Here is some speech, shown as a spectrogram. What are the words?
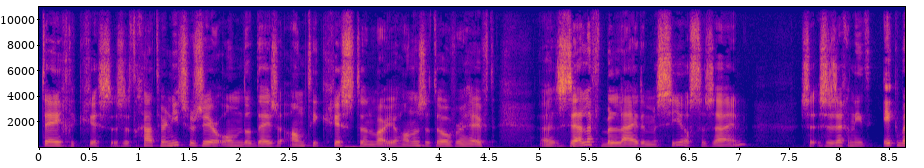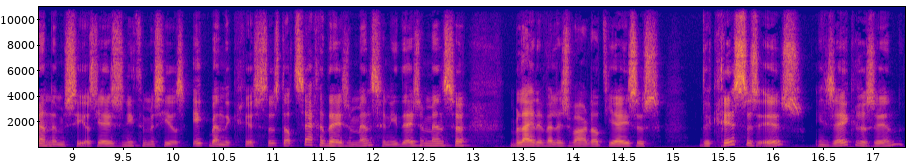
tegen Christus. Het gaat er niet zozeer om dat deze antichristen waar Johannes het over heeft, uh, zelf beleiden Messias te zijn. Ze, ze zeggen niet, ik ben de Messias, Jezus is niet de Messias, ik ben de Christus. Dat zeggen deze mensen niet. Deze mensen beleiden weliswaar dat Jezus de Christus is, in zekere zin,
